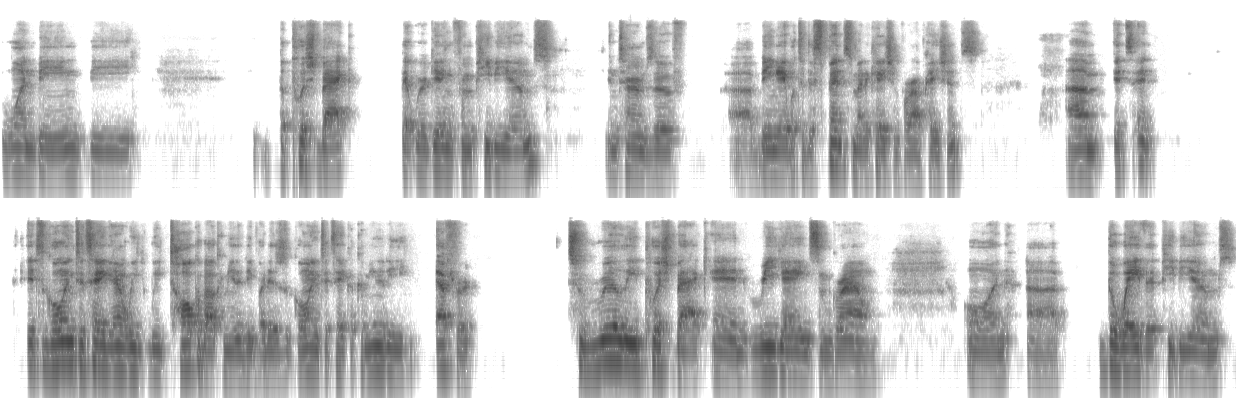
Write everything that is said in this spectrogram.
one being the the pushback that we're getting from PBMs in terms of uh, being able to dispense medication for our patients. Um, it's it's going to take, you know, we, we talk about community, but it's going to take a community effort to really push back and regain some ground on uh, the way that PBMs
